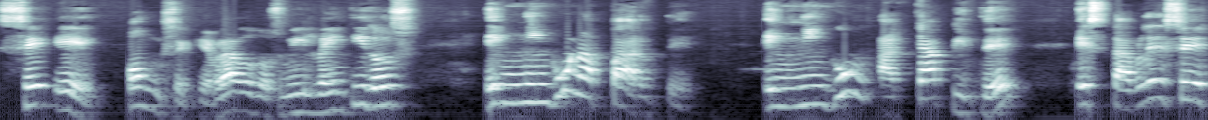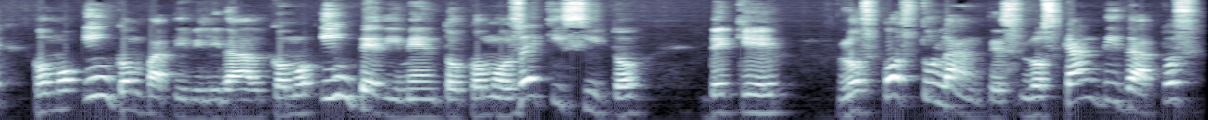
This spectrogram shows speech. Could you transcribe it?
CE 11 quebrado 2022, en ninguna parte en ningún acápite establece como incompatibilidad, como impedimento, como requisito de que los postulantes, los candidatos,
